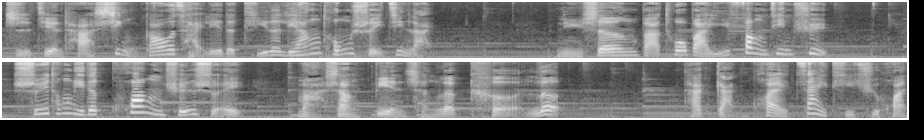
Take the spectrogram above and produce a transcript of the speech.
只见他兴高采烈的提了两桶水进来。女生把拖把一放进去，水桶里的矿泉水马上变成了可乐。他赶快再提去换。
